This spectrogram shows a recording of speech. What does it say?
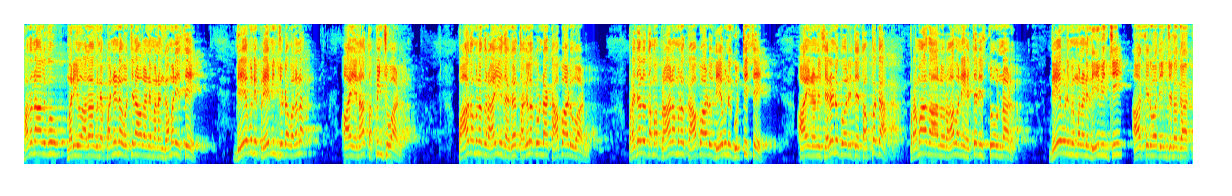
పద్నాలుగు మరియు అలాగునే పన్నెండవ వచనాలని మనం గమనిస్తే దేవుని ప్రేమించుట వలన ఆయన తప్పించువాడు. పాదములకు రాయి తగ తగలకుండా కాపాడువాడు. ప్రజలు తమ ప్రాణమును కాపాడు దేవుని గుర్తిస్తే ఆయనను శరణు కోరితే తప్పక ప్రమాదాలు రావని హెచ్చరిస్తూ ఉన్నాడు. దేవుడు మిమ్మల్ని దీవించి ఆశీర్వదించునుగాక.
